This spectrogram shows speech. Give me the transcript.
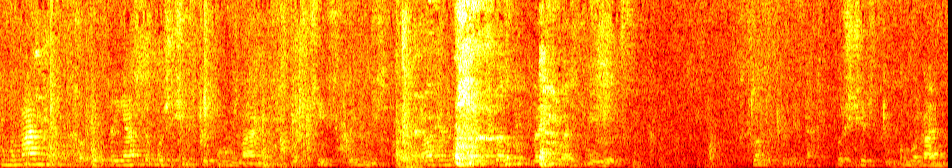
комунального підприємства Борщівської комунальної Борщівської міської ради на 26-28 рік. Борщівський комунальний.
